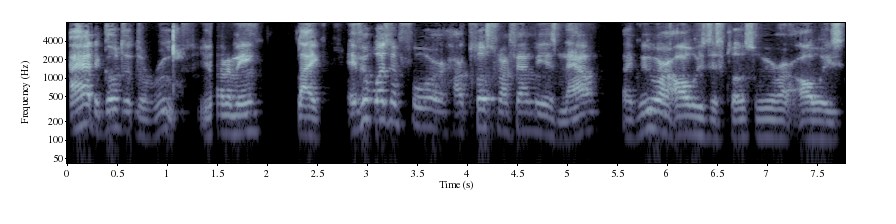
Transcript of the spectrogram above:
I had to go to the root. You know what I mean? Like if it wasn't for how close my family is now, like we weren't always this close. We weren't always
